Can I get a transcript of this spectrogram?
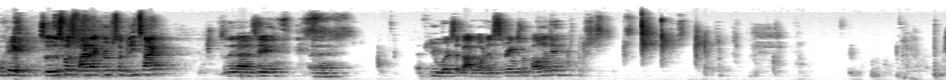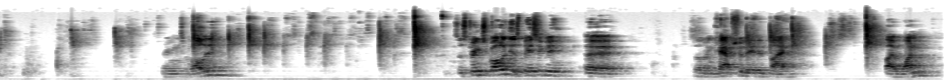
Okay, so this was finite groups of Lie type. So then I'll say uh, a few words about what is string topology. String topology. So string topology is basically uh, sort of encapsulated by, by one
